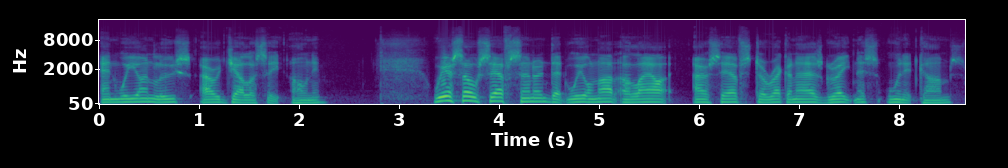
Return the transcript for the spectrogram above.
and we unloose our jealousy on him. We are so self centered that we'll not allow ourselves to recognize greatness when it comes.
